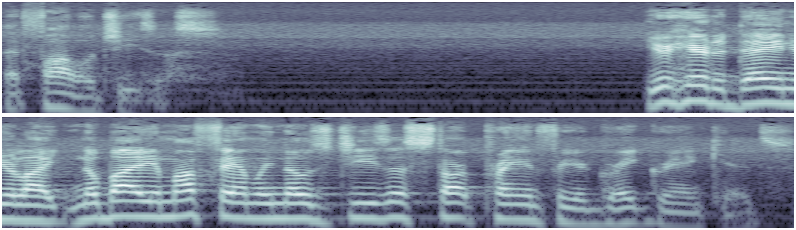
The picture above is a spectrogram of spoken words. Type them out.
that follow Jesus? You're here today and you're like, nobody in my family knows Jesus. Start praying for your great grandkids.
